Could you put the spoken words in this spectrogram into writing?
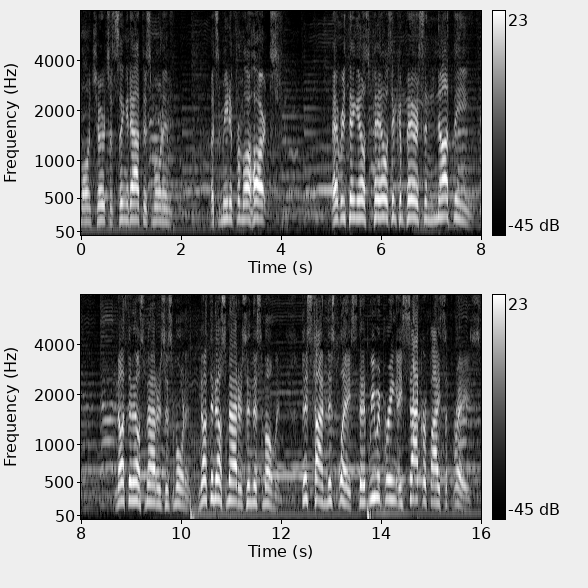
Come on, church, let's sing it out this morning. Let's mean it from our hearts. Everything else pales in comparison. Nothing, nothing else matters this morning. Nothing else matters in this moment, this time, this place. That we would bring a sacrifice of praise,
